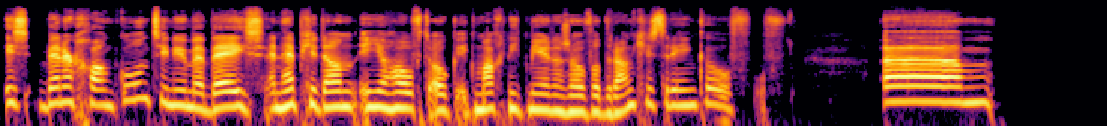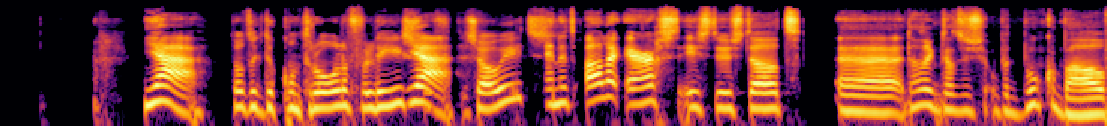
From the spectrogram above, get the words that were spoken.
is, ben er gewoon continu mee bezig. En heb je dan in je hoofd ook, ik mag niet meer dan zoveel drankjes drinken? Of, of Ehm, ja, tot ik de controle verlies? Ja. Of zoiets? En het allerergste is dus dat, eh, dat ik dat dus op het boekenbal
